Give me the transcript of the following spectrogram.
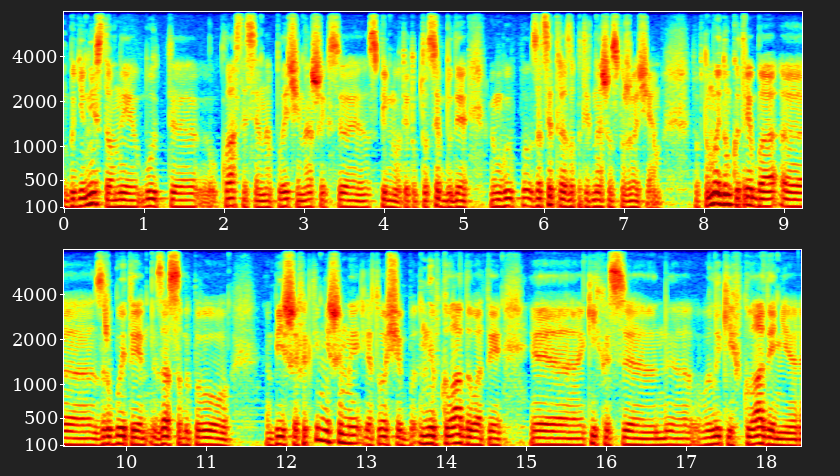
будівництва, вони будуть кластися на плечі наших спільноти. Тобто, це буде за це треба заплатити нашим споживачам. Тобто, на мою думку, треба зробити засоби ПВО більш ефективнішими для того, щоб не вкладувати е, якихось е, великих вкладень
